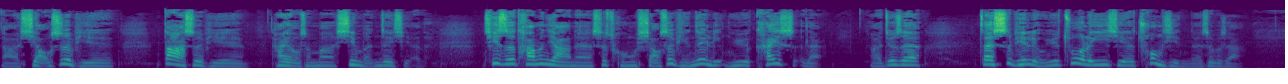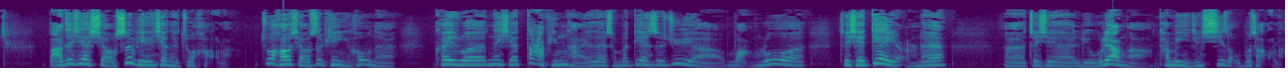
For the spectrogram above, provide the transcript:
啊，小视频、大视频，还有什么新闻这些的。其实他们家呢是从小视频这领域开始的啊，就是在视频领域做了一些创新的，是不是？把这些小视频先给做好了，做好小视频以后呢？可以说那些大平台的什么电视剧啊、网络这些电影的，呃，这些流量啊，他们已经吸走不少了。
